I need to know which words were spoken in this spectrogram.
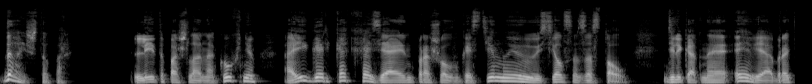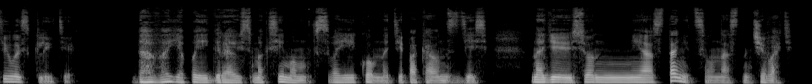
Давай штопор. Лита пошла на кухню, а Игорь, как хозяин, прошел в гостиную и уселся за стол. Деликатная Эви обратилась к Лите. «Давай я поиграю с Максимом в своей комнате, пока он здесь. Надеюсь, он не останется у нас ночевать».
